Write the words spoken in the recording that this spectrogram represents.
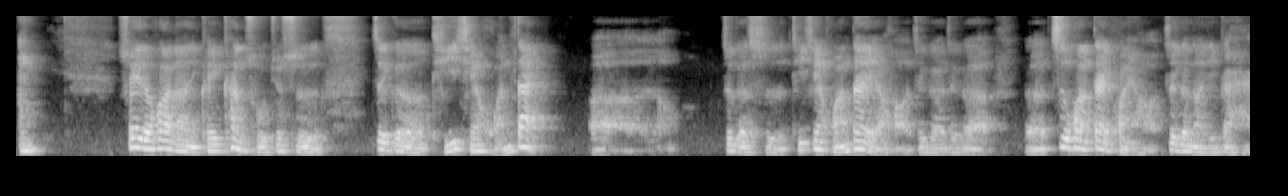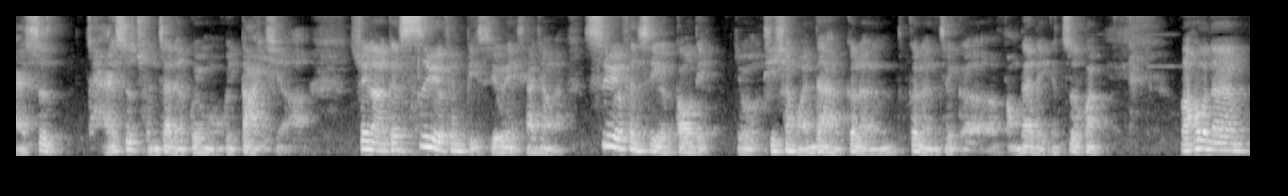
所以的话呢，你可以看出就是这个提前还贷，呃，这个是提前还贷也好，这个这个呃置换贷款也好，这个呢应该还是还是存在的规模会大一些啊。虽然跟四月份比是有点下降了，四月份是一个高点，就提前还贷个人个人这个房贷的一个置换，然后呢，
